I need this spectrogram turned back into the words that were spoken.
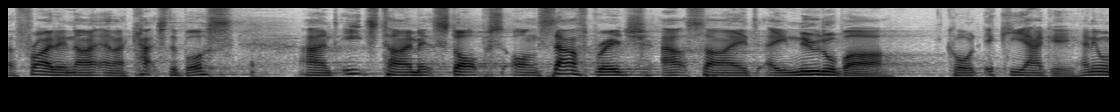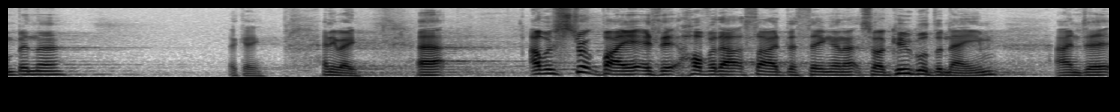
a, Friday night and I catch the bus, and each time it stops on Southbridge outside a noodle bar called Iki-Agi. Anyone been there? Okay. Anyway, uh, I was struck by it as it hovered outside the thing, and I, so I Googled the name, and uh,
